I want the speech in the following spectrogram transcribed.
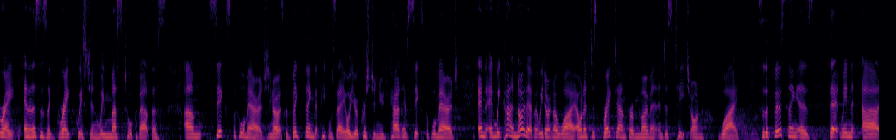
Great, and this is a great question. We must talk about this. Um, sex before marriage, you know, it's the big thing that people say, oh, you're a Christian, you can't have sex before marriage. And, and we kind of know that, but we don't know why. I want to just break down for a moment and just teach on why. So, the first thing is that when uh,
